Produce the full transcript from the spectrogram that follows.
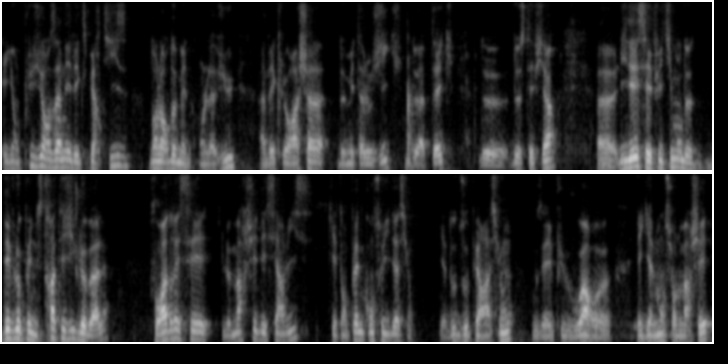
ayant plusieurs années d'expertise dans leur domaine. On l'a vu avec le rachat de Métallogique, de Aptech, de, Stefia. Euh, l'idée, c'est effectivement de développer une stratégie globale pour adresser le marché des services qui est en pleine consolidation. Il y a d'autres opérations, vous avez pu le voir euh, également sur le marché.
